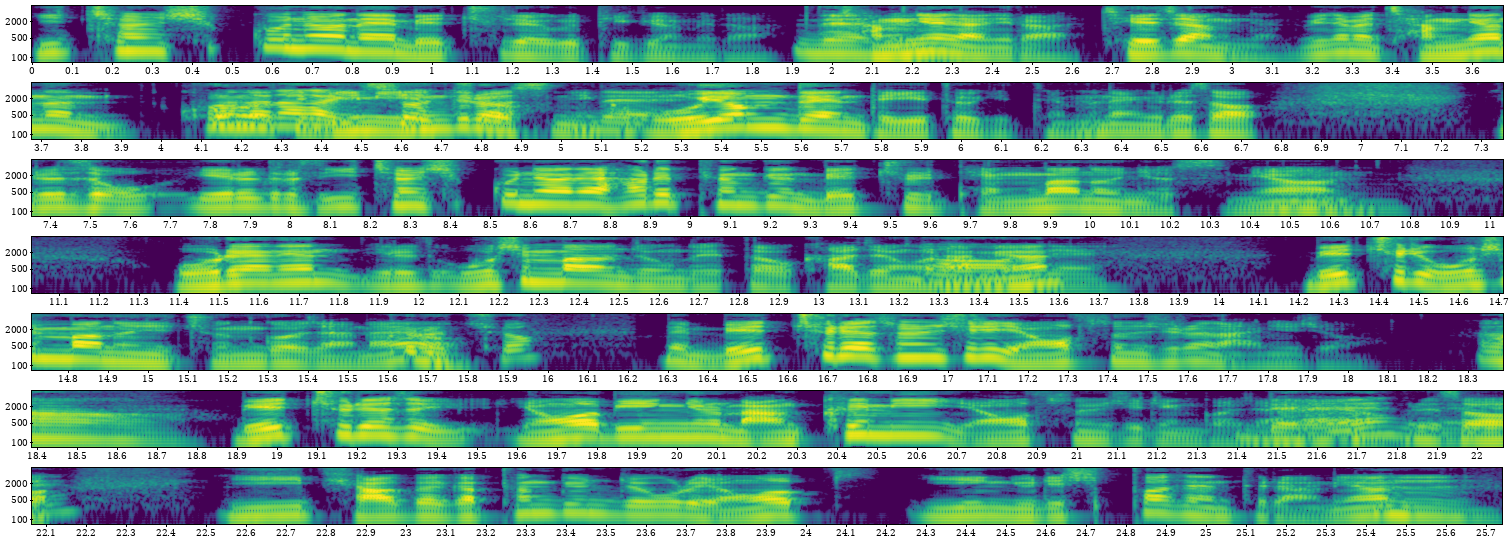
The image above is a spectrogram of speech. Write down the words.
2019년의 매출액을 비교합니다. 네, 작년이 네. 아니라 재작년. 왜냐하면 작년은 코로나 때문에 이미 있었죠. 힘들었으니까 네. 오염된 데이터이기 때문에 그래서 예를 들어서 예를 들어서 2019년에 하루 평균 매출 100만 원이었으면 음. 올해는 예를 들어 50만 원 정도 했다고 가정을 어, 하면 네. 매출이 50만 원이 준 거잖아요. 그렇죠. 근데 매출의 손실이 영업 손실은 아니죠. 어. 매출에서 영업이익률만큼이 영업 손실인 거잖아요. 네, 그래서 네. 이 가게가 평균적으로 영업이익률이 10%라면 음.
